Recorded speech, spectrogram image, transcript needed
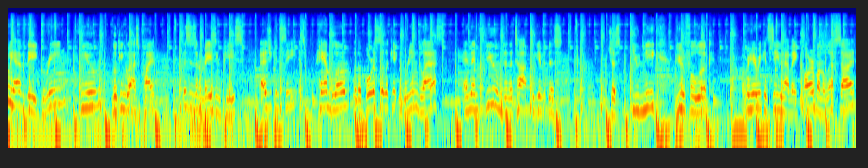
we have the green fumed looking glass pipe. This is an amazing piece. As you can see, it's hand blown with a borosilicate green glass and then fumed in the top to give it this just unique, beautiful look. Over here we can see we have a carb on the left side.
